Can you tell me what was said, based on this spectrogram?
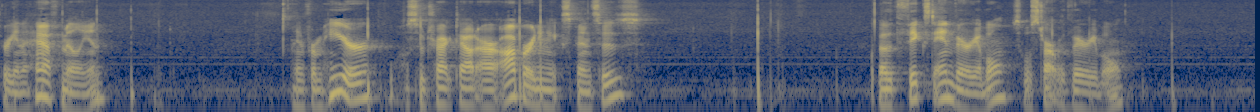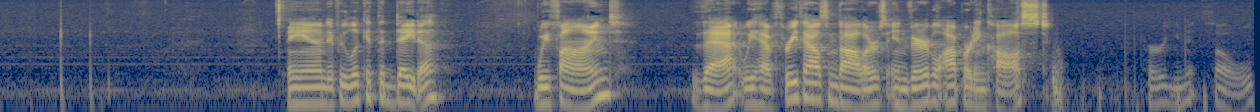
three and a half million. And from here, we'll subtract out our operating expenses, both fixed and variable. So we'll start with variable. And if we look at the data, we find that we have $3,000 in variable operating cost per unit sold.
